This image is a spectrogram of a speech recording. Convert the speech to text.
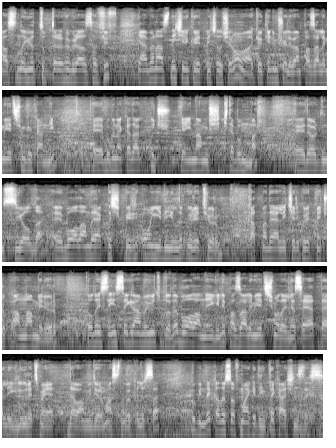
Aslında YouTube tarafı biraz hafif. Yani ben aslında içerik üretmeye çalışıyorum ama kökenim şöyle. Ben pazarlama iletişim kökenliyim. Ee, bugüne kadar 3 yayınlanmış kitabım var. Ee, dördüncüsü yolda. Ee, bu alanda yaklaşık bir 17 yıldır üretiyorum. Katma değerli içerik üretmeye çok anlam veriyorum. Dolayısıyla Instagram ve YouTube'da da bu alanla ilgili pazarlama iletişim alanıyla seyahatlerle ilgili üretmeye devam ediyorum aslında bakılırsa. Bugün de Colors of Marketing'de karşınızdayız.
